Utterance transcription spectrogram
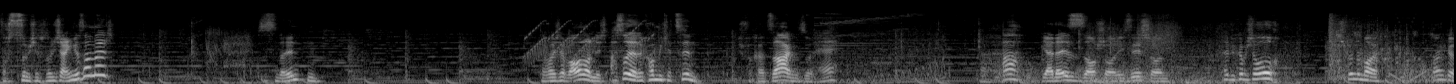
Was zum? Ich hab's noch nicht eingesammelt? Was ist denn da hinten? Da war ich aber auch noch nicht. Achso, ja, da komme ich jetzt hin. Wollte gerade sagen, so, hä? Aha. Ja, da ist es auch schon. Ich sehe schon. Hey, wie komme ich da hoch? Ich schwinde mal. Danke.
